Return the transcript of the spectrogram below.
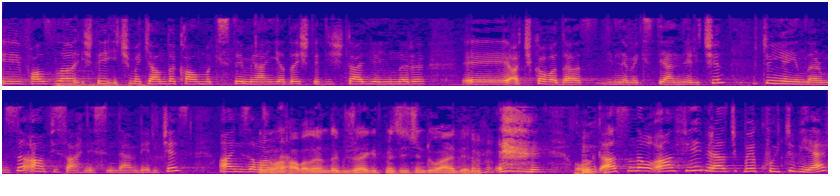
e, fazla işte iç mekanda kalmak istemeyen ya da işte dijital yayınları e, açık havada dinlemek isteyenler için bütün yayınlarımızı amfi sahnesinden vereceğiz. Aynı O zamanda zaman havaların da güzel gitmesi için dua edelim. o- aslında o amfi birazcık böyle kuytu bir yer.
